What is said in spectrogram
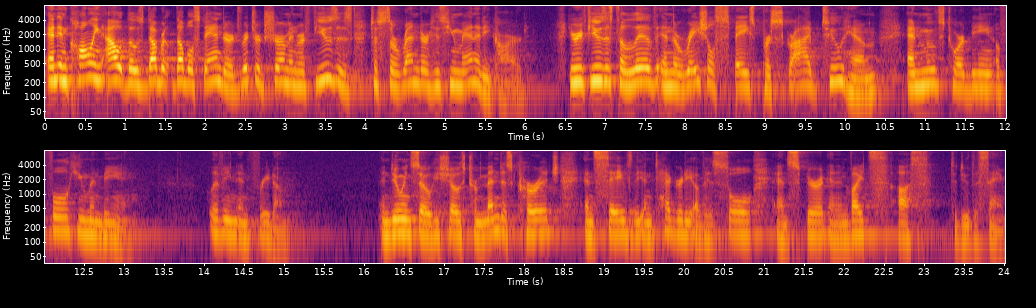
And in calling out those double, standards, Richard Sherman refuses to surrender his humanity card. He refuses to live in the racial space prescribed to him and moves toward being a full human being, living in freedom. In doing so, he shows tremendous courage and saves the integrity of his soul and spirit and invites us to do the same.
